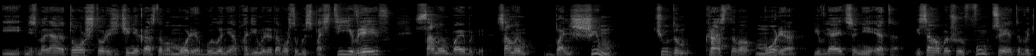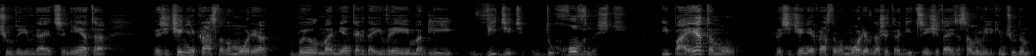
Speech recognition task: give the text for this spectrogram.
И несмотря на то, что рассечение Красного моря было необходимо для того, чтобы спасти евреев, самым, самым большим чудом Красного моря является не это. И самой большой функцией этого чуда является не это. Рассечение Красного моря был момент, когда евреи могли видеть духовность. И поэтому рассечение Красного моря в нашей традиции считается самым великим чудом,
